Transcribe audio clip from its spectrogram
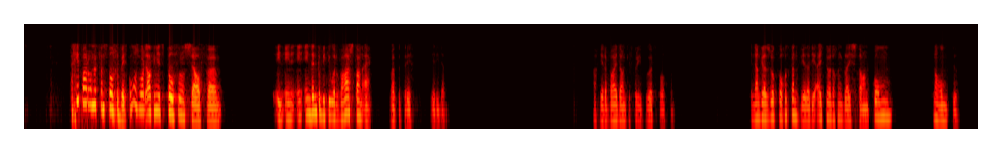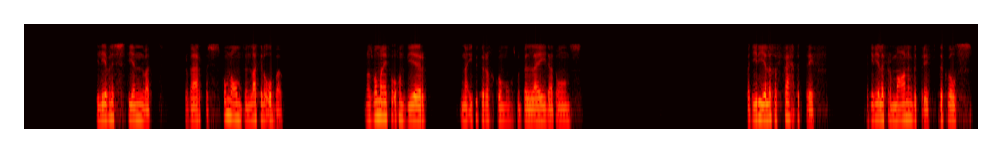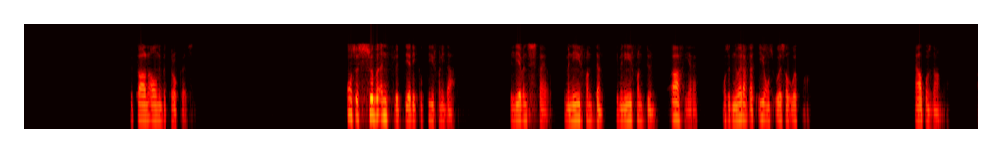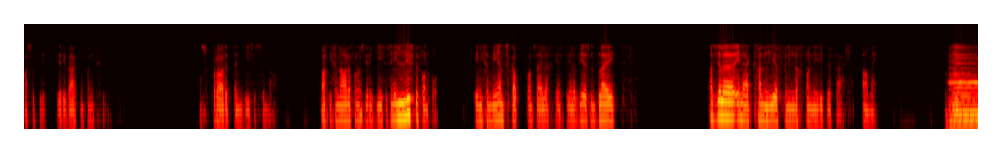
Ek gee 'n paar oomblik van stil gebed. Kom ons word elkeen net stil vir onsself uh, en en en, en dink 'n bietjie oor waar staan ek wat betref hierdie ding. Ag Here, baie dankie vir u woord vanoggend. En dankie dat ons ook vanoggend kan weet dat die uitnodiging bly staan kom na hom toe. Die lewende steen wat verwerp is, kom na hom toe en laat julle opbou. En ons wil maar net vanoggend weer na u toe terugkom. Ons moet bely dat ons wat hierdie hele geveg betref, wat hierdie hele vermaaning betref, dikwels totaal en al nie betrokke is. Ons is so beïnvloed deur die kultuur van die dag. Die lewenstyl, die manier van dink, die manier van doen. Ag Here, ons het nodig dat U ons oë sal oopmaak. Help ons daarmee. Asseblief, deur die werking van die Gees. Ons vra dit in Jesus se naam. Mag die genade van ons Here Jesus en die liefde van God en die gemeenskap van sy Heilige Gees by julle wees en bly as julle en ek gaan leef in die lig van hierdie twee verse. Amen. Thank you.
